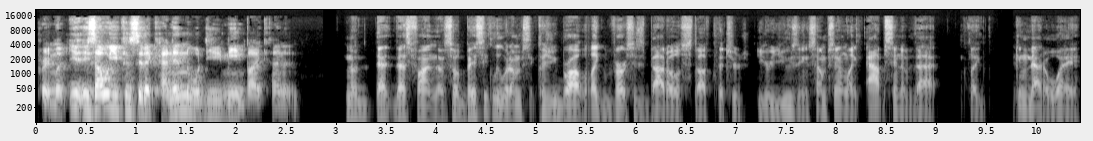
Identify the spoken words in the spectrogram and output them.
pretty much. Is that what you consider canon? What do you mean by canon? No, that that's fine. So basically, what I'm saying, because you brought like versus battle stuff that you're you're using, so I'm saying like absent of that, like taking that away,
